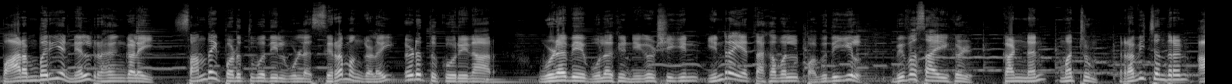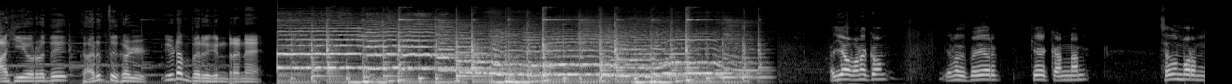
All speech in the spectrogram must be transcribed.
பாரம்பரிய நெல் ரகங்களை சந்தைப்படுத்துவதில் உள்ள சிரமங்களை எடுத்து கூறினார். உழவே உலகு நிகழ்ச்சியின் இன்றைய தகவல் பகுதியில் விவசாயிகள் கண்ணன் மற்றும் ரவிச்சந்திரன் ஆகியோரது கருத்துகள் இடம்பெறுகின்றன. ஐயா வணக்கம். எனது பெயர் கே. கண்ணன் சிதம்பரம்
